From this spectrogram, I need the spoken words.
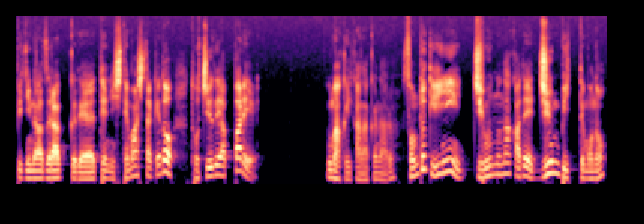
ビギナーズラックで手にしてましたけど途中でやっぱりうまくいかなくなるその時に自分の中で準備ってもの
